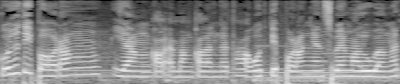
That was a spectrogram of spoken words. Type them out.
Gue tuh tipe orang yang kalau emang kalian nggak tahu, gue tipe orang yang sebenarnya malu banget.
